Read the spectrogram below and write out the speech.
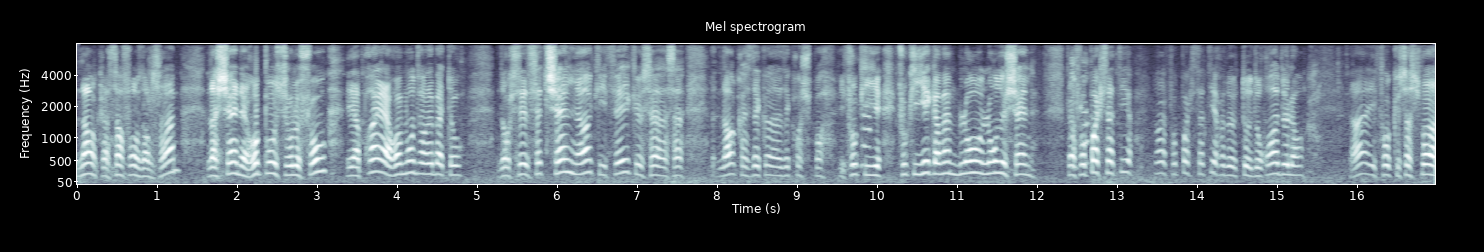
L'encre elle s'enfonce dans le sable. La chaîne elle repose sur le fond et après elle remonte vers le bateau. Donc c'est cette chaîne-là qui fait que ça, ça- l'encre elle se déco- décroche pas. Il faut qu'il y, ait- faut qu'il y ait quand même long, long de chaîne. Il ne faut pas que ça tire, non, il faut pas que ça tire de, de droit de l'encre. Hein, il faut que ça soit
